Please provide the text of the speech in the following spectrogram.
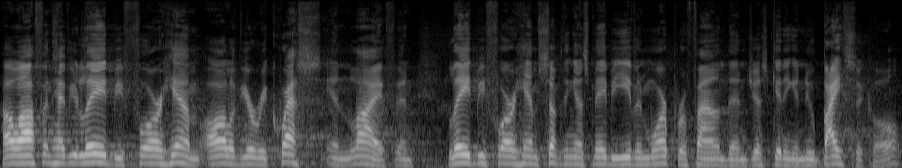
How often have you laid before Him all of your requests in life and laid before Him something that's maybe even more profound than just getting a new bicycle?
